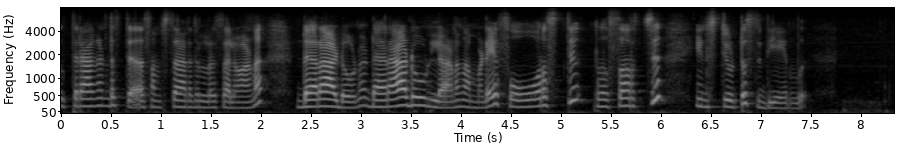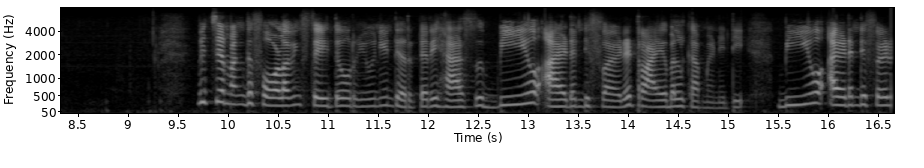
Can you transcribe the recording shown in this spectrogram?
ഉത്തരാഖണ്ഡ് സ്ഥ- സംസ്ഥാനത്തുള്ള ഒരു സ്ഥലമാണ് ഡെറാഡൂൺ ഡെറാഡൂണിലാണ് നമ്മുടെ ഫോറസ്റ്റ് റിസർച്ച് ഇൻസ്റ്റിറ്റ്യൂട്ട് സ്ഥിതി ചെയ്യുന്നത്. Which among the following state or union territory has ഒ identified tribal community community? Bio-identified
